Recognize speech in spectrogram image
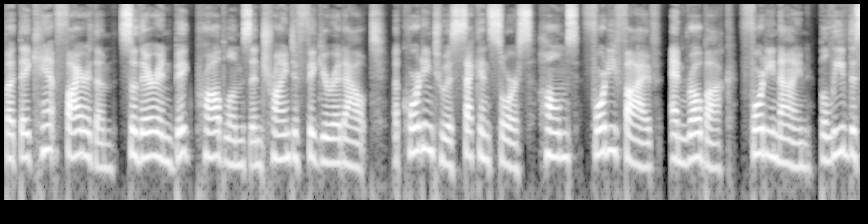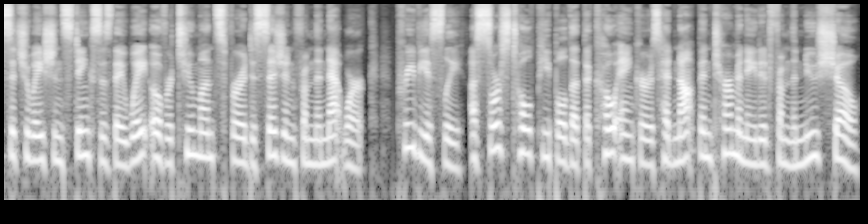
But they can't fire them, so they're in big problems and trying to figure it out. According to a second source, Holmes, 45, and Robach, 49, believe the situation stinks as they wait over two months for a decision from the network. Previously, a source told people that the co-anchors had not been terminated from the news show,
